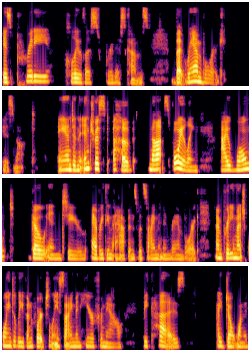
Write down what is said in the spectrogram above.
is pretty clueless where this comes, but Ramborg is not. And in the interest of not spoiling, I won't go into everything that happens with Simon and Ramborg. I'm pretty much going to leave, unfortunately, Simon here for now because I don't want to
